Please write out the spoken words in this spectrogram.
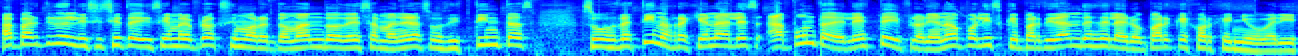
a partir del 17 de diciembre próximo, retomando de esa manera sus distintas sus destinos regionales a Punta del Este y Florianópolis que partirán desde el aeroparque Jorge Newbery.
